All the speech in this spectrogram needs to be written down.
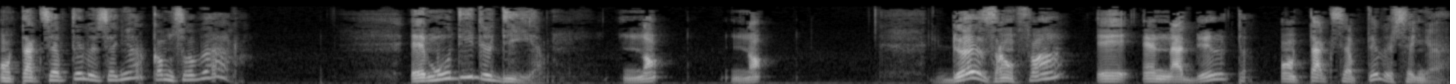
Ont accepté le Seigneur comme sauveur. Et Moody de dire non, non. Deux enfants et un adulte ont accepté le Seigneur.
